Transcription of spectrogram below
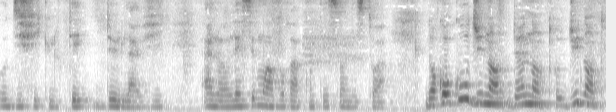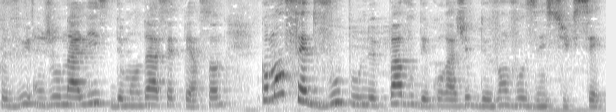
aux difficultés de la vie. Alors, laissez-moi vous raconter son histoire. Donc, au cours d'une entrevue, un journaliste demanda à cette personne, comment faites-vous pour ne pas vous décourager devant vos insuccès?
